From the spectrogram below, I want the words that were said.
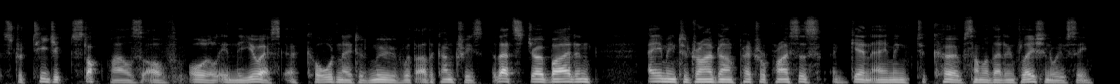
strategic stockpiles of oil in the US, a coordinated move with other countries. That's Joe Biden aiming to drive down petrol prices, again aiming to curb some of that inflation we've seen.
